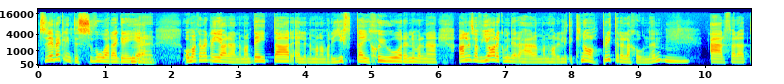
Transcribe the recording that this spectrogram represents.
Så det är verkligen inte svåra grejer. Nej. Och man kan verkligen göra det här när man dejtar eller när man har varit gifta i sju år. Eller nu vad det är. Anledningen till varför jag rekommenderar det här om man har det lite knaprigt i relationen Mm. är för att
